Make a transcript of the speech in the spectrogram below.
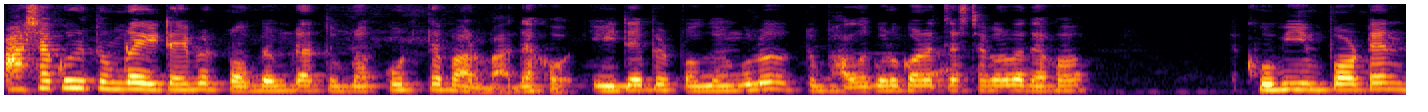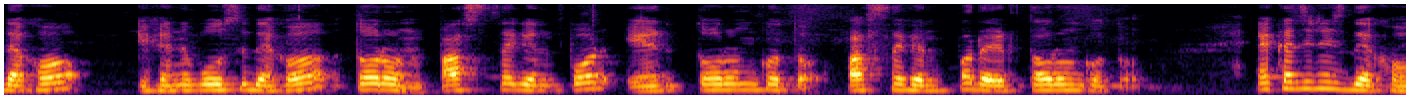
আশা করি তোমরা এই টাইপের প্রবলেমটা তোমরা করতে পারবা। দেখো, এই টাইপের প্রবলেমগুলো একটু ভালো করে করার চেষ্টা করবে, দেখো। খুবই ইম্পর্টেন্ট দেখো। এখানে বলছে, দেখো, ত্বরণ, পাঁচ সেকেন্ড পর এর ত্বরণ কত? পাঁচ সেকেন্ড পর এর ত্বরণ কত? একটা জিনিস দেখো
